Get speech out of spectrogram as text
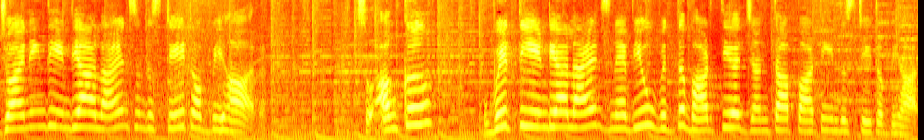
joining the India Alliance in the state of Bihar. So, uncle with the India Alliance, nephew with the Bharatiya Janata Party in the state of Bihar.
